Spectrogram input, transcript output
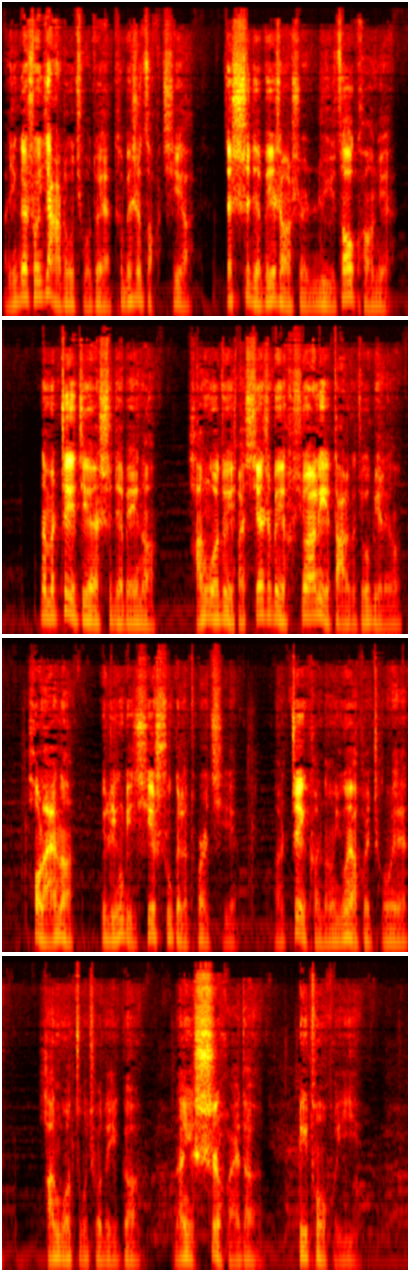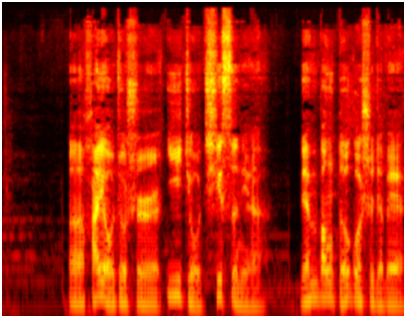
啊，应该说亚洲球队，特别是早期啊，在世界杯上是屡遭狂虐。那么这届世界杯呢？韩国队啊，先是被匈牙利打了个九比零，后来呢又零比七输给了土耳其啊，这可能永远会成为韩国足球的一个难以释怀的悲痛回忆。呃，还有就是一九七四年联邦德国世界杯，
